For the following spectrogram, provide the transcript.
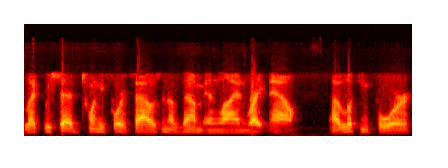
like we said, 24,000 of them in line right now, uh, looking for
